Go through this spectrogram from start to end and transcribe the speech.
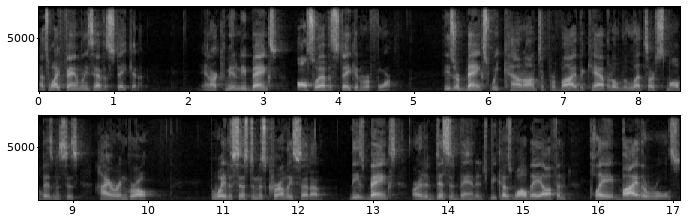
That's why families have a stake in it. And our community banks also have a stake in reform. These are banks we count on to provide the capital that lets our small businesses hire and grow. The way the system is currently set up, these banks are at a disadvantage because while they often play by the rules,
